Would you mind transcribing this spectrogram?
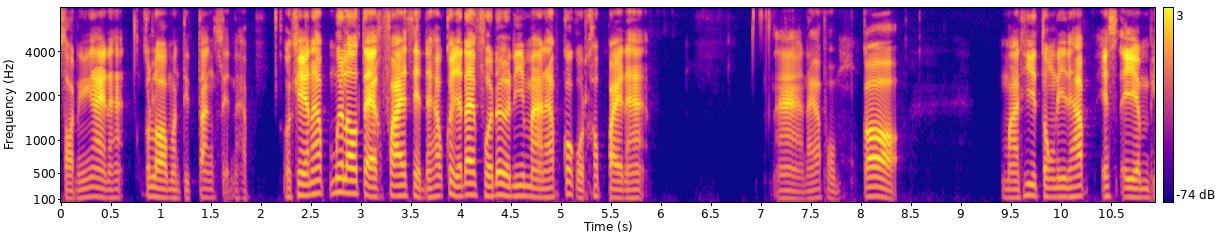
สอนง่ายๆนะฮะ ก็รอมันติดตั้งเสร็จนะครับ โอเคนะครับ เมื่อเราแตกไฟล์เสร็จนะครับ ก็จะได้โฟลเดอร์นี้มานะครับ ก็กดเข้าไปนะฮะ อ่า นะครับผม ก็มาที่ตรงนี้นะครับ SAMP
